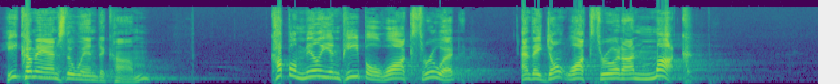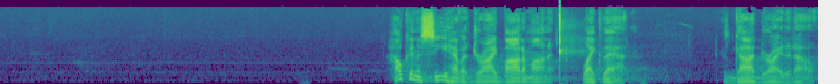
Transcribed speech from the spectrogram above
He commands the wind to come. Couple million people walk through it, and they don't walk through it on muck. How can a sea have a dry bottom on it like that? God dried it out.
